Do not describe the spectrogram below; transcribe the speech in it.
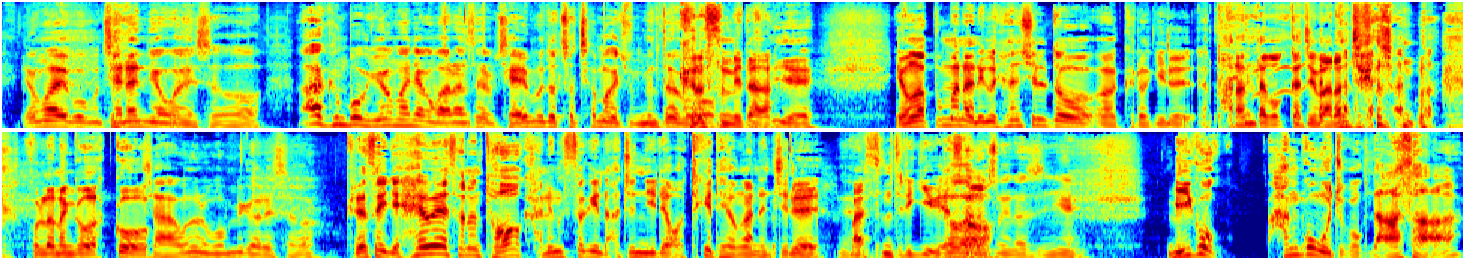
영화에 보면 재난 영화에서 아, 그뭐 위험하냐고 말하는 사람이 제일 먼저 처참하게 죽는다고. 그렇습니다. 예. 영화뿐만 아니고 현실도 어, 그러기를 바란다고까지 말한 제가 좀 곤란한 것 같고. 자, 오늘은 뭡니까 그래서? 그래서 이제 해외에서는 더 가능성이 낮은 일에 어떻게 대응하는지를 말씀드리기 더 위해서 가능성이 낮으니. 예. 미국 항공우주국 나사에서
